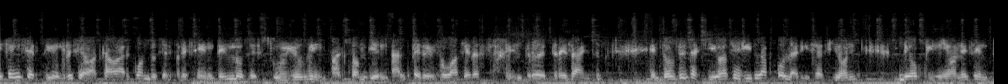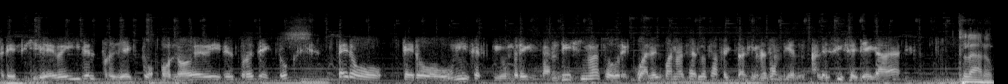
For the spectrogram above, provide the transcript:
esa incertidumbre se va a acabar cuando se presenten los estudios de impacto ambiental, pero eso va a ser hasta dentro de tres años. Entonces aquí va a seguir la polarización de opiniones entre si debe ir el proyecto o no debe ir el proyecto, pero, pero una incertidumbre grandísima sobre cuáles van a ser las afectaciones ambientales si se llega a dar. Claro.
